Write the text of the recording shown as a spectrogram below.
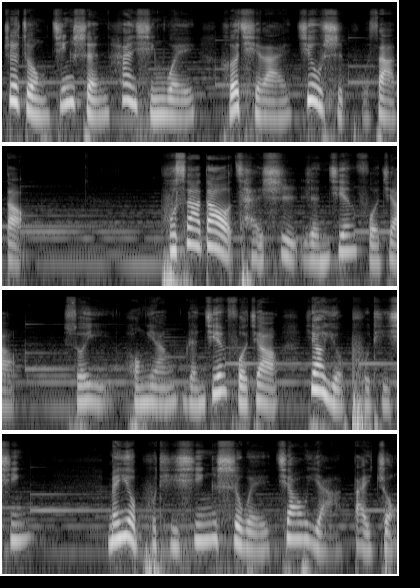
这种精神和行为合起来就是菩萨道。菩萨道才是人间佛教，所以弘扬人间佛教要有菩提心，没有菩提心是为焦芽败种。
